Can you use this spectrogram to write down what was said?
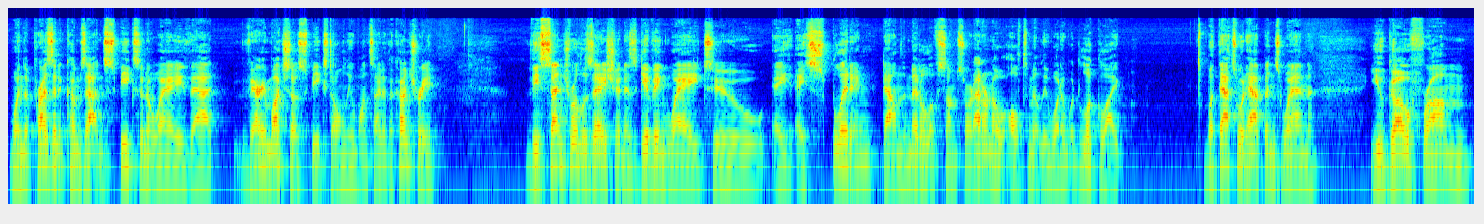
When the president comes out and speaks in a way that very much so speaks to only one side of the country, the centralization is giving way to a, a splitting down the middle of some sort. I don't know ultimately what it would look like, but that's what happens when you go from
